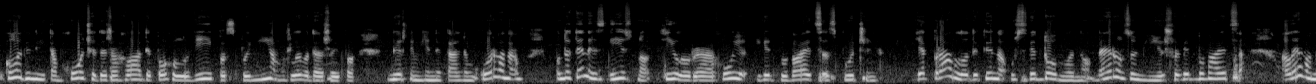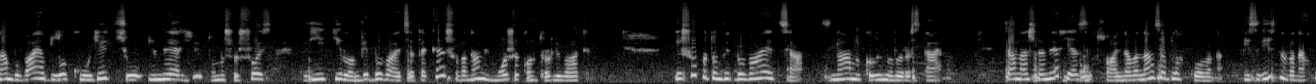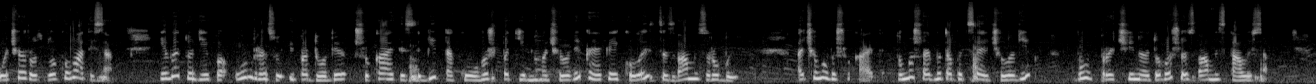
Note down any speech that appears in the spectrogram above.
І коли він її там хоче, даже гладить по голові, по спині, а можливо, навіть і по нижнім генітальним органам, у дитини, звісно, тіло реагує і відбувається збудження. Як правило, дитина усвідомлено не розуміє, що відбувається, але вона буває блокує цю енергію, тому що щось з її тілом відбувається таке, що вона не може контролювати. І що потім відбувається з нами, коли ми виростаємо? Ця наша енергія сексуальна, вона заблокована, і звісно, вона хоче розблокуватися. І ви тоді по образу і подобі шукаєте собі такого ж подібного чоловіка, який колись це з вами зробив. А чому ви шукаєте? Тому що якби тобі цей чоловік був причиною того, що з вами сталося.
